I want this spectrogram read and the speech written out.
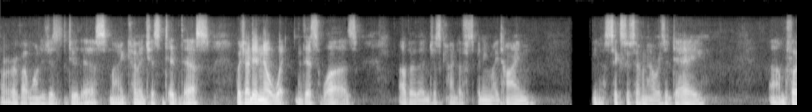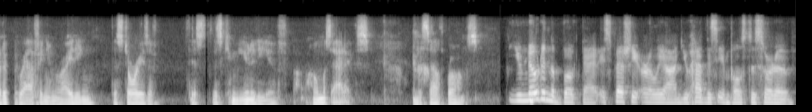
or if I wanted to just do this. And I kind of just did this, which I didn't know what this was other than just kind of spending my time, you know, six or seven hours a day um, photographing and writing the stories of this, this community of homeless addicts in the South Bronx you note in the book that especially early on you had this impulse to sort of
